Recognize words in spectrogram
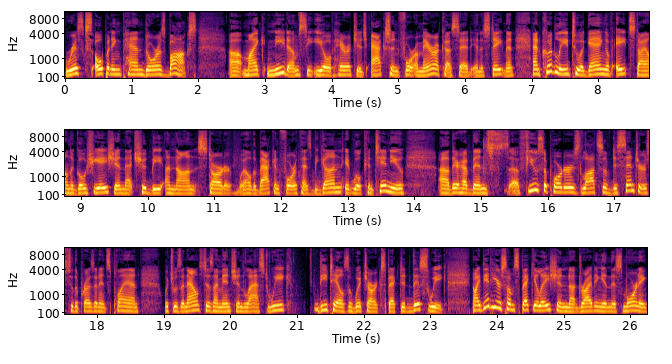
risks opening Pandora's box. Uh, Mike Needham, CEO of Heritage Action for America, said in a statement, and could lead to a Gang of Eight style negotiation that should be a non starter. Well, the back and forth has begun. It will continue. Uh, there have been a few supporters, lots of dissenters to the president's plan, which was announced, as I mentioned, last week details of which are expected this week. Now, I did hear some speculation uh, driving in this morning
